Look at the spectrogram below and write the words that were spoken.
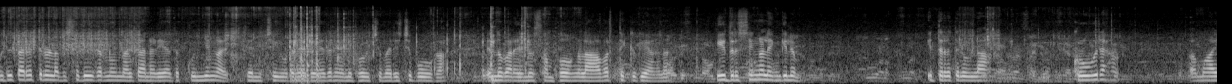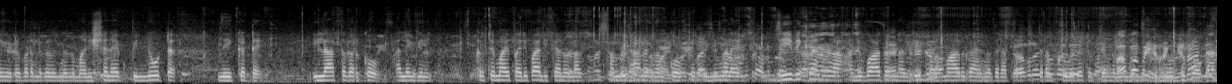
ഒരു തരത്തിലുള്ള വിശദീകരണവും നൽകാനറിയാതെ കുഞ്ഞുങ്ങൾ ജനിച്ച ഉടനെ വേദന അനുഭവിച്ച് മരിച്ചു പോവുക എന്ന് പറയുന്ന സംഭവങ്ങൾ ആവർത്തിക്കുകയാണ്. ഈ ദൃശ്യങ്ങളെങ്കിലും ഇത്തരത്തിലുള്ള ക്രൂരമായ ഇടപെടലുകളിൽ നിന്ന് മനുഷ്യനെ പിന്നോട്ട് നീക്കട്ടെ. ഇല്ലാത്തവർക്കോ അല്ലെങ്കിൽ കൃത്യമായി പരിപാലിക്കാനുള്ള സംവിധാനങ്ങൾക്കും ഒക്കെ കുഞ്ഞുങ്ങളെ ജീവിക്കാനുള്ള അനുവാദം നൽകി കൈമാറുക എന്നതിനപ്പുറം ഇത്തരം ക്രൂരകൃത്യങ്ങളിൽ മുന്നോട്ട് പോകാൻ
